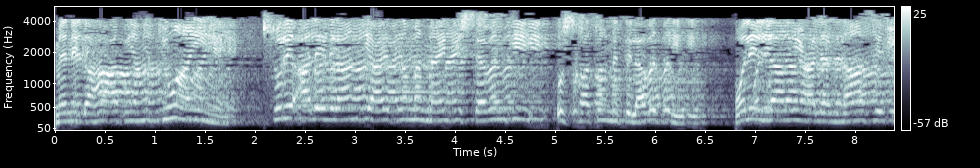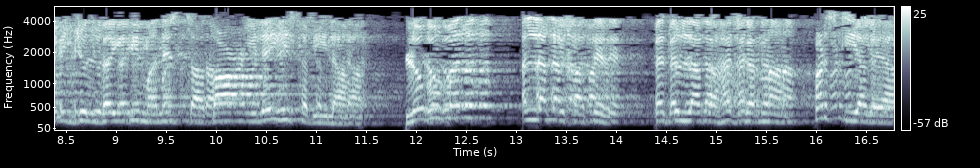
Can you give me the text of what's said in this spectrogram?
میں نے کہا، آپ یہاں کیوں آئی ہیں؟ سورہ آل عمران کی آیت نمبر 97 کی اس خاتون نے تلاوت کی۔ وَلِلَّهِ عَلَى النَّاسِ حِجُّ الْبَيْتِ مَنِ اسْتَطَاعَ إِلَيْهِ سَبِيلًا۔ لوگوں پر اللہ کی خاطر بیت اللہ کا حج کرنا فرض کیا گیا۔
